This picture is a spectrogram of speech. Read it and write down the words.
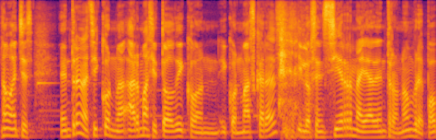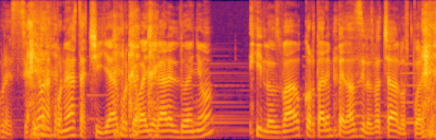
No manches, entran así con ma- armas y todo y con, y con máscaras y los encierran allá adentro. No, hombre, pobres. Se quieren poner hasta chillar porque va a llegar el dueño y los va a cortar en pedazos y los va a echar a los puercos.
